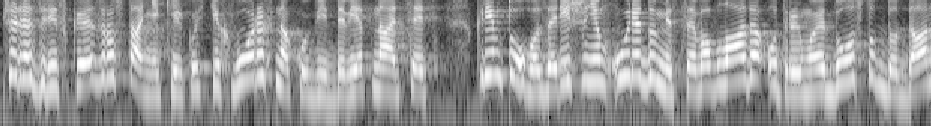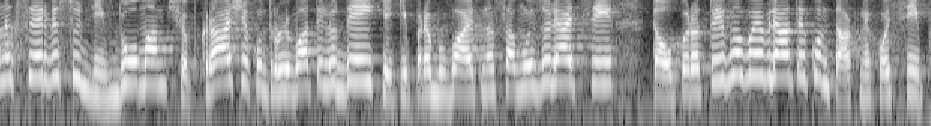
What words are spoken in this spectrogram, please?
через різке зростання кількості хворих на COVID-19. Крім того, за рішенням уряду місцева влада отримує доступ до даних сервісу «Дій вдома», щоб краще контролювати людей, які перебувають на самоізоляції, та оперативно виявляти контактних осіб.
